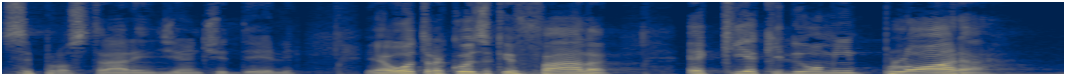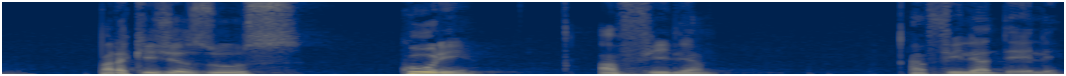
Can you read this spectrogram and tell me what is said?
se prostrarem diante dele. E a outra coisa que fala é que aquele homem implora para que Jesus cure a filha a filha dele.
